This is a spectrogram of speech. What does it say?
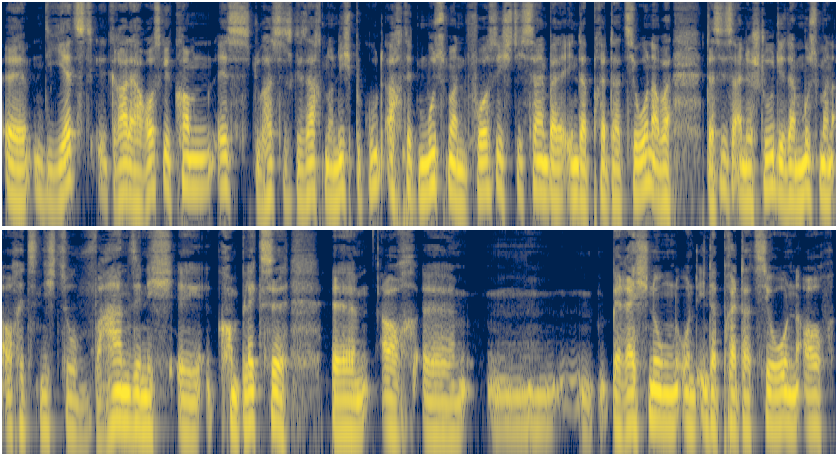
äh, die jetzt gerade herausgekommen ist, du hast es gesagt, noch nicht begutachtet, muss man vorsichtig sein bei der Interpretation, aber das ist eine Studie, da muss man auch jetzt nicht so wahnsinnig äh, komplexe äh, auch äh, Berechnungen und Interpretationen auch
